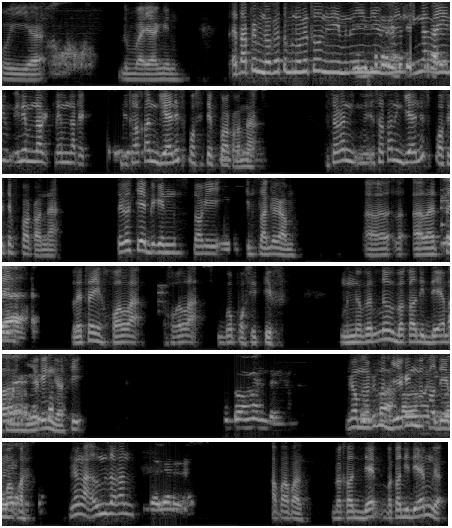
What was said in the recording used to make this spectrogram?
oh iya lu bayangin eh tapi menurut tuh menurut tuh ini ini ini, ini, ini, enggak, ini, ini menarik ini menarik. Misalkan Giannis positif corona. Misalkan misalkan Giannis positif corona terus dia bikin story Instagram. Eh, eh, let's say ya. let's say hola hola gue positif. Menurut lu bakal di DM sama Oh, Jering nggak sih? Komen deh. nggak menurut lu kalau bakal DM apa? Nggak nggak lu misalkan Bayar nggak? apa apa bakal DM bakal di DM nggak?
